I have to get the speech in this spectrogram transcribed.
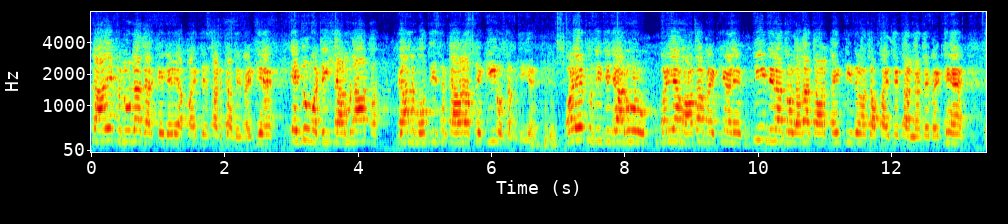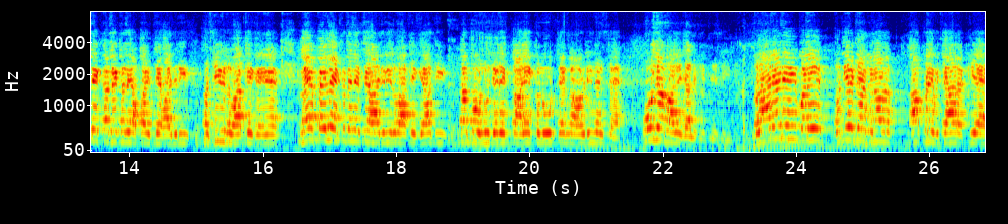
ਕਾਲੇ ਕਾਨੂੰਨਾਂ ਕਰਕੇ ਜਿਹੜੇ ਆਪਾਂ ਇੱਥੇ ਸੜਕਾਂ ਤੇ ਬੈਠੇ ਆ ਇਦੋਂ ਵੱਡੀ ਸ਼ਰਮਨਾਕ ਗੱਲ ਮੋਦੀ ਸਰਕਾਰ ਵਾਸਤੇ ਕੀ ਹੋ ਸਕਦੀ ਹੈ? ਬੜੇ ਤੁਸੀਂ ਜੁਝਾਰੂ, ਬੜੀਆਂ ਮਾਤਾ ਬੈਠੀਆਂ ਨੇ 30 ਦਿਨਾਂ ਤੋਂ ਲਗਾਤਾਰ 35 ਦਿਨਾਂ ਤੋਂ ਆਪਾਂ ਇੱਥੇ ਧਰਨੇ ਤੇ ਬੈਠੇ ਆ ਤੇ ਕਦੇ ਕਦੇ ਆਪਾਂ ਇੱਥੇ ਹਾਜ਼ਰੀ ਅਸੀਂ ਵੀ ਲਵਾ ਕੇ ਗਏ ਆ ਮੈਂ ਪਹਿਲਾਂ ਇੱਕ ਦਿਨ ਇੱਥੇ ਹਾਜ਼ਰੀ ਲਵਾ ਕੇ ਗਿਆ ਸੀ, ਤਾਂ ਤੁਹਾਨੂੰ ਜਿਹੜੇ ਕਾਲੇ ਕਾਨੂੰਨ ਤੇ ਆਰਡੀਨੈਂਸ ਹੈ, ਉਹਨਾਂ ਬਾਰੇ ਗੱਲ ਕੀਤੀ ਸੀ। ਬੁਲਾਰਿਆਂ ਨੇ ਵੀ ਬੜੇ ਵਧੀਆ ਢੰਗ ਨਾਲ ਆਪਣੇ ਵਿਚਾਰ ਰੱਖੇ ਹੈ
